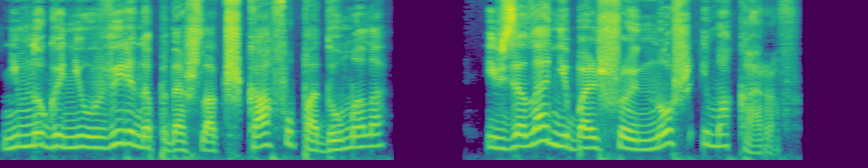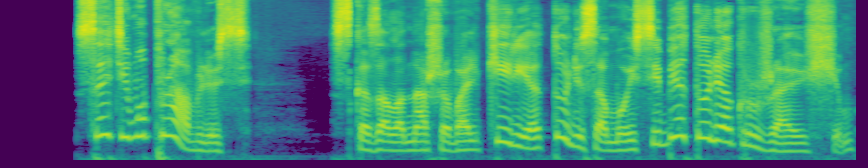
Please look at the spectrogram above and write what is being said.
Немного неуверенно подошла к шкафу, подумала и взяла небольшой нож и Макаров. «С этим управлюсь», — сказала наша Валькирия то ли самой себе, то ли окружающим,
